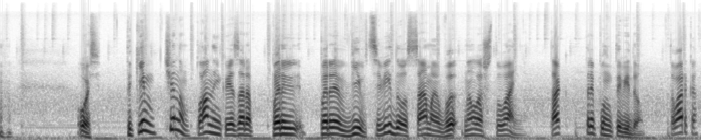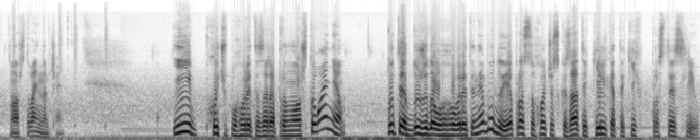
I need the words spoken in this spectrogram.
Ось. Таким чином, плавненько я зараз перевів це відео саме в налаштування. Так, три пункти відео. Товарка, налаштування навчання. І хочу поговорити зараз про налаштування. Тут я дуже довго говорити не буду, я просто хочу сказати кілька таких простих слів.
